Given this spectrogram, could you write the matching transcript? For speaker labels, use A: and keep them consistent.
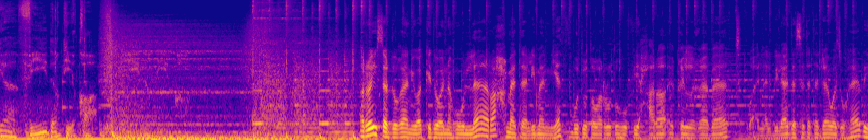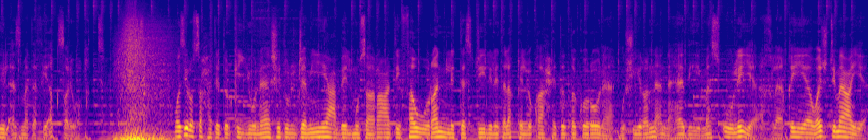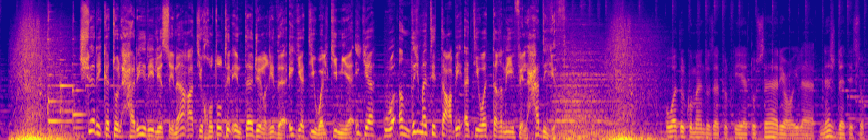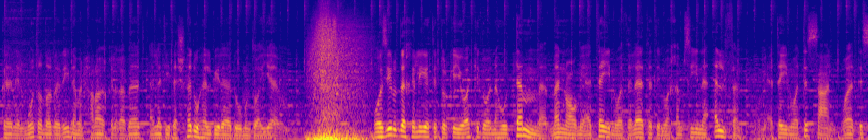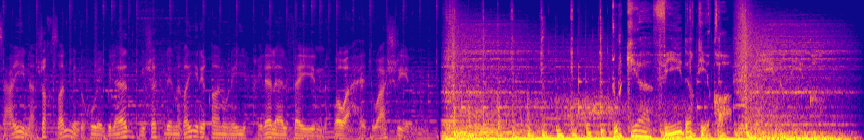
A: تركيا في دقيقة.
B: الرئيس أردوغان يؤكد أنه لا رحمة لمن يثبت تورطه في حرائق الغابات وأن البلاد ستتجاوز هذه الأزمة في أقصر وقت وزير الصحة التركي يناشد الجميع بالمسارعة فورا للتسجيل لتلقي اللقاح ضد كورونا مشيرا أن هذه مسؤولية أخلاقية واجتماعية.
C: شركة الحرير لصناعة خطوط الإنتاج الغذائية والكيميائية وأنظمة التعبئة والتغليف الحديث.
B: قوات الكوماندوز التركية تسارع إلى نجدة السكان المتضررين من حرائق الغابات التي تشهدها البلاد منذ أيام. وزير الداخلية التركي يؤكد أنه تم منع 253 ألفا و299 شخصا من دخول البلاد بشكل غير قانوني خلال 2021
A: تركيا في دقيقة.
